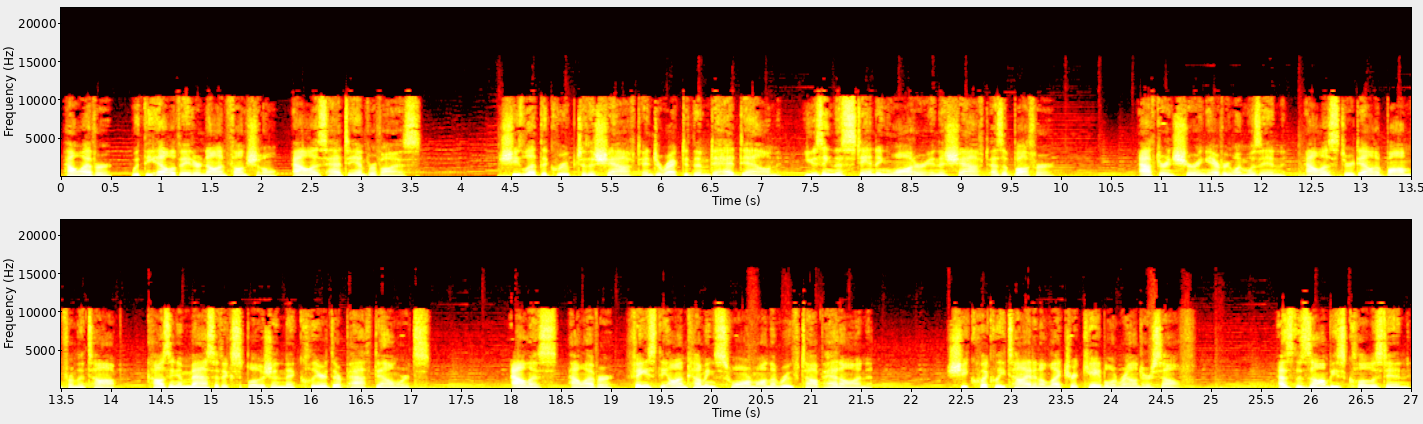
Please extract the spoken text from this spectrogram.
However, with the elevator non-functional, Alice had to improvise. She led the group to the shaft and directed them to head down, using the standing water in the shaft as a buffer. After ensuring everyone was in, Alice threw down a bomb from the top, causing a massive explosion that cleared their path downwards. Alice, however, faced the oncoming swarm on the rooftop head-on, she quickly tied an electric cable around herself. As the zombies closed in,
